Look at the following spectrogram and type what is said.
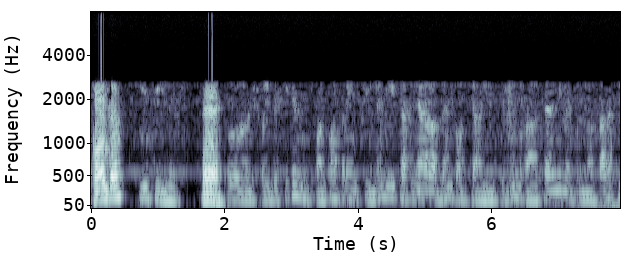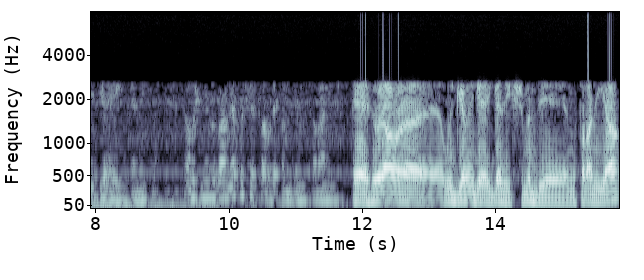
كونترا إيه شوي بس كده نكون كونترين في من يتعني رابن دون تعني في من غا ثاني من صار في جاي كان مش من نظام شيء صار بكم من نصرانية إيه ثورة ويجي جازيك شمن دي نصرانية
